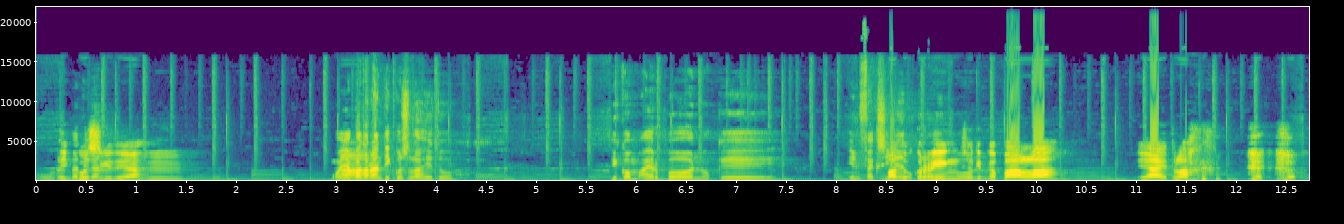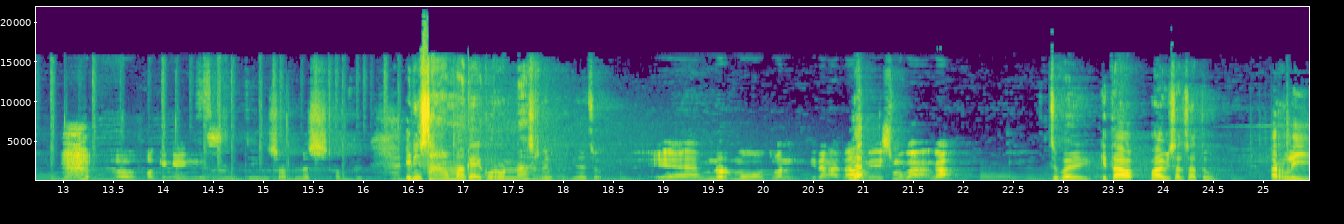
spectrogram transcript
Urin tikus berarti gitu ya. hmm. pokoknya Nah. kotoran tikus lah itu become airborne oke infeksinya batuk kering, dryborne. sakit kepala. Ya, itulah. oh, fucking English. Shortness of breath. ini sama kayak corona sebenarnya cok Iya, menurutmu. Cuman kita nggak tahu Nggak. nih semoga nggak coba deh, kita pahami satu-satu early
